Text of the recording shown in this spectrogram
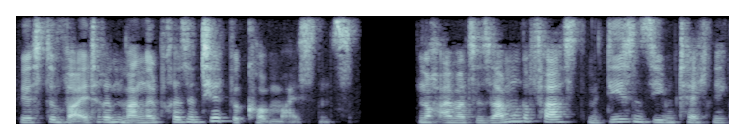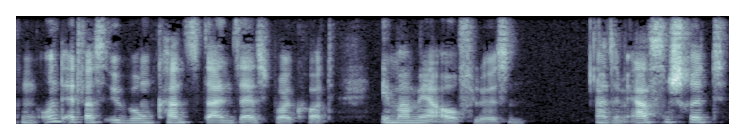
wirst du weiteren Mangel präsentiert bekommen meistens. Noch einmal zusammengefasst, mit diesen sieben Techniken und etwas Übung kannst du deinen Selbstboykott immer mehr auflösen. Also im ersten Schritt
